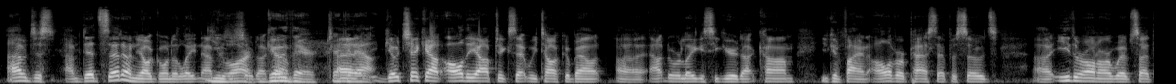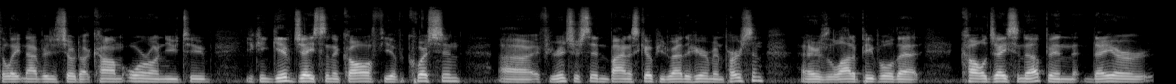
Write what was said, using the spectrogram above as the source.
I'm just I'm dead set on y'all going to late night. You are. Go there. Check it out. Go check out all the optics that we talk about. Uh, OutdoorLegacyGear.com. You can find all of our past episodes uh, either on our website, thelatenightVisionShow.com, or on YouTube. You can give Jason a call if you have a question. Uh, if you're interested in buying a scope, you'd rather hear him in person. There's a lot of people that call Jason up and they are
